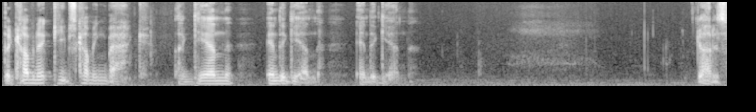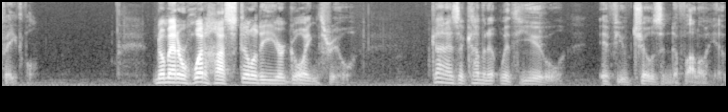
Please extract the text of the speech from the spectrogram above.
The covenant keeps coming back again and again and again. God is faithful. No matter what hostility you're going through, God has a covenant with you if you've chosen to follow Him.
